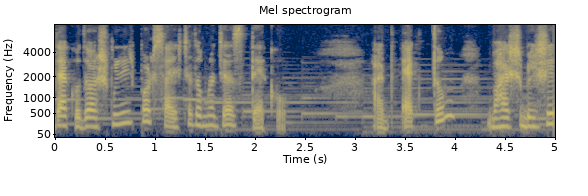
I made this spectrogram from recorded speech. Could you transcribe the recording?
দেখো, দশ মিনিট পর সাইজটা তোমরা জাস্ট দেখো। আর একদম ভাস, ভেসে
